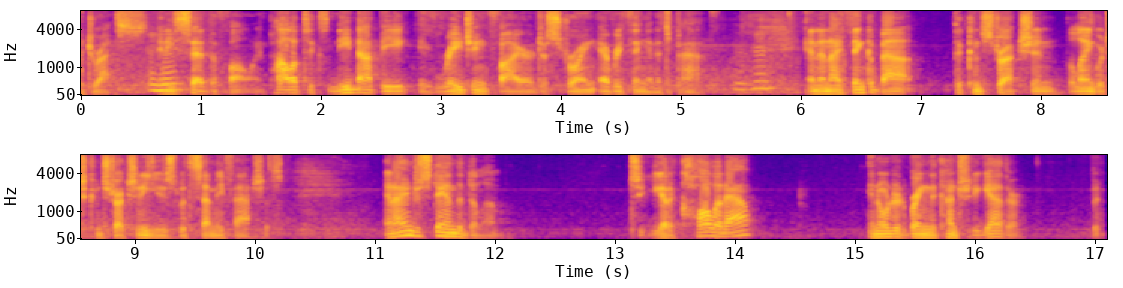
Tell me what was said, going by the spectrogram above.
address, and he Mhm. said the following Politics need not be a raging fire destroying everything in its path. And then I think about the construction, the language construction he used with semi fascist. And I understand the dilemma. So you got to call it out in order to bring the country together. But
